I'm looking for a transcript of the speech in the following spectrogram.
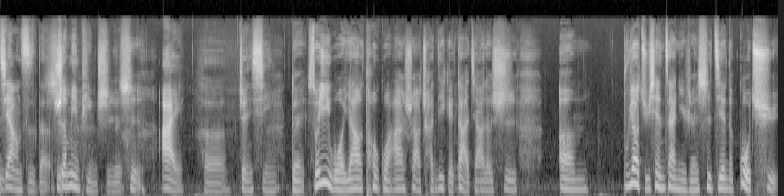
这样子的生命品质，是爱和真心。对，所以我要透过阿帅传递给大家的是，嗯。不要局限在你人世间的过去，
